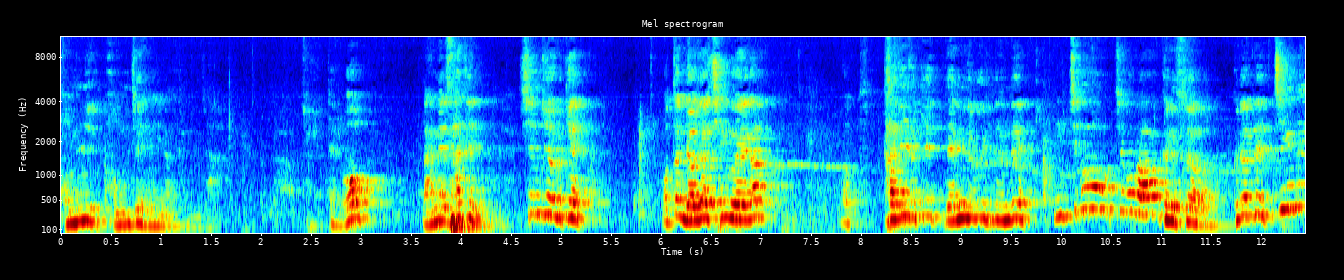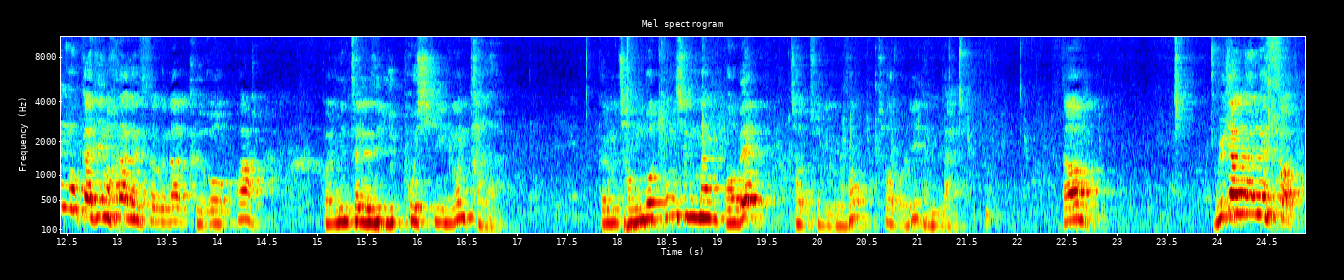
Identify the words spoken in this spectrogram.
범죄, 범죄 행위가 됩니다. 절대로 남의 사진, 심지어 이렇게 어떤 여자친구애가 어, 다리 이렇게 내밀고 있는데 음, 찍어, 찍어라 그랬어요. 그런데 찍는 것까지는 허락했어. 그러나 그것과 그걸 인터넷에 유포시키는 건 달라요. 그럼 정보통신망법에 저촉이 돼서 처벌이 됩니다. 다음 물장난을 했어.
